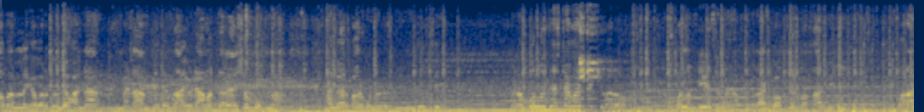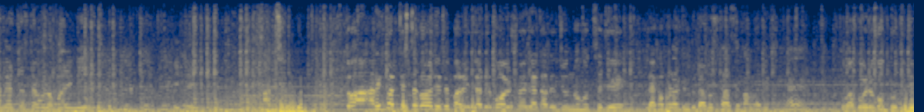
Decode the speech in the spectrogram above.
আবার লেখাপড়া ধরলে হয় না, ম্যাডাম, যেটা যায় ওটা আমার দ্বারা সম্ভব না। আমি আর পারব না ওটা ম্যাডাম বলল, চেষ্টা করে দেখতে পারো। বললাম, ঠিক আছে ম্যাডাম, রাখব আপনার কথা দেখি পরে আমি আর চেষ্টা করে পারিনি। এটাই। আচ্ছা। তো আরেকবার চেষ্টা করা যেতে পারে যাদের বয়স হয়ে যায়, তাদের জন্য হচ্ছে যে লেখাপড়ার কিন্তু ব্যবস্থা আছে বাংলাদেশে হ্যাঁ? তোমাকে ওইরকম প্রতিদিন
